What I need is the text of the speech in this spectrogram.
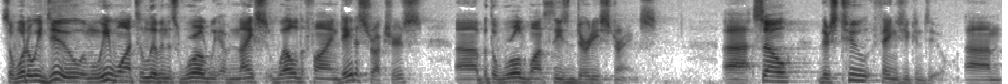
So, what do we do when we want to live in this world? We have nice, well defined data structures, uh, but the world wants these dirty strings. Uh, so, there's two things you can do. Um,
